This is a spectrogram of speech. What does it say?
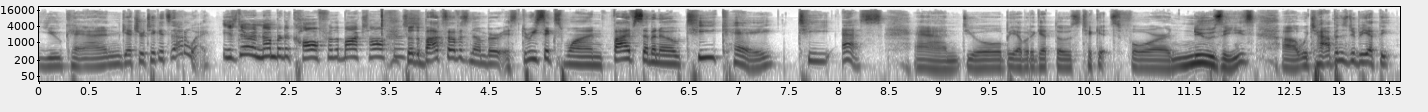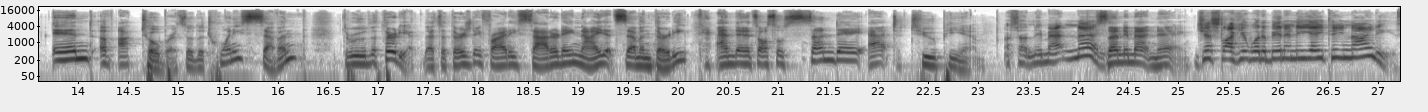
You can get your tickets that way. is there a number to call for the box office? So the box office number is 361 570 TK. TS, and you'll be able to get those tickets for Newsies, uh, which happens to be at the end of October, so the 27th through the 30th. That's a Thursday, Friday, Saturday night at 7:30, and then it's also Sunday at 2 p.m. a Sunday matinee, Sunday matinee. just like it would have been in the 1890s.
